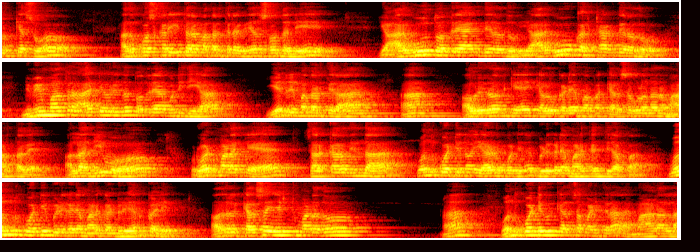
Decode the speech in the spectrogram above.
ಸುಟ್ಕೇಸು? ಅದಕ್ಕೋಸ್ಕರ ಈ ಥರ ಮಾತಾಡ್ತೀರ ವಿಧಾನಸೌಧದಲ್ಲಿ? ಯಾರಿಗೂ ತೊಂದರೆ ಆಗದಿರೋದು ಯಾರಿಗೂ ಕಷ್ಟ ಆಗದಿರೋದು ನಿಮಗೆ ಮಾತ್ರ ಆರ್ ಟಿ ಅವರಿಂದ ತೊಂದರೆ ಆಗ್ಬಿಟ್ಟಿದೆಯಾ? ಏನ್ರಿ ಮಾತಾಡ್ತೀರಾ? ಹಾಂ ಅವ್ರು ಇರೋದಕ್ಕೆ ಕೆಲವು ಕಡೆ ಪಾಪ ಕೆಲಸಗಳನ್ನಾರು ಮಾಡ್ತವೆ. ಅಲ್ಲ, ನೀವು ರೋಡ್ ಮಾಡೋಕ್ಕೆ ಸರ್ಕಾರದಿಂದ ಒಂದು ಕೋಟಿನೋ ಎರಡು ಕೋಟಿನೋ ಬಿಡುಗಡೆ ಮಾಡ್ಕೊಂತೀರಪ್ಪ. ಒಂದು ಕೋಟಿ ಬಿಡುಗಡೆ ಮಾಡ್ಕೊಂಡ್ರಿ ಅನ್ಕೊಳ್ಳಿ. ಅದರಲ್ಲಿ ಕೆಲಸ ಎಷ್ಟು ಮಾಡೋದು? ಹಾಂ ಒಂದು ಕೋಟಿಗೂ ಕೆಲಸ ಮಾಡ್ತೀರಾ? ಮಾಡಲ್ಲ.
